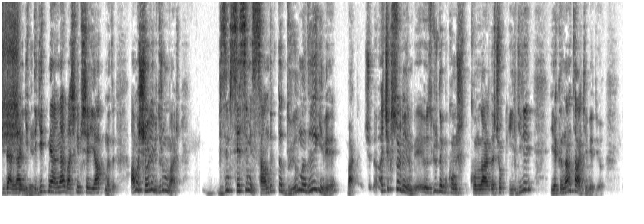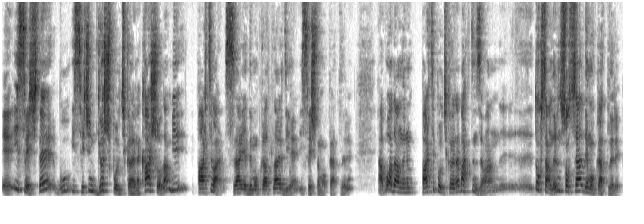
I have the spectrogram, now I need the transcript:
Gidenler Şimdi... gitti, gitmeyenler başka bir şey yapmadı. Ama şöyle bir durum var. Bizim sesimiz sandıkta duyulmadığı gibi bak açık söyleyelim Özgür de bu konuş, konularda çok ilgili yakından takip ediyor. Ee, İsveç'te bu İsveç'in göç politikalarına karşı olan bir parti var. Sverige Demokratlar diye İsveç Demokratları. Ya bu adamların parti politikalarına baktığın zaman 90'ların e, sosyal demokratları.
